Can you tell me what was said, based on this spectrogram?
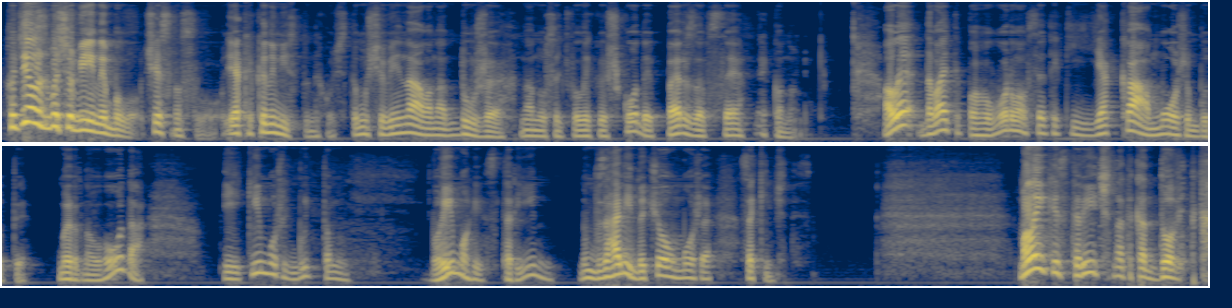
Хотілося б, щоб її не було, чесне слово. Як економісту не хочеться, тому що війна, вона дуже наносить великої шкоди, перш за все, економіки. Але давайте поговоримо все-таки, яка може бути мирна угода, і які можуть бути там вимоги, сторін, ну взагалі до чого може закінчитись. Маленька історична така довідка.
